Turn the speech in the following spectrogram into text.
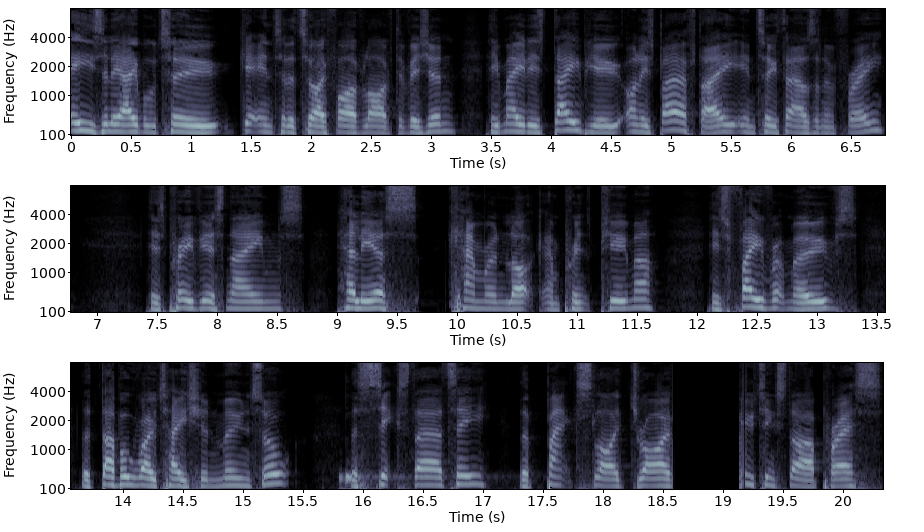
easily able to get into the 205 live division. He made his debut on his birthday in 2003. His previous names Helios, Cameron Lock, and Prince Puma. His favourite moves the double rotation moonsault, the 630, the backslide drive, shooting star press,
